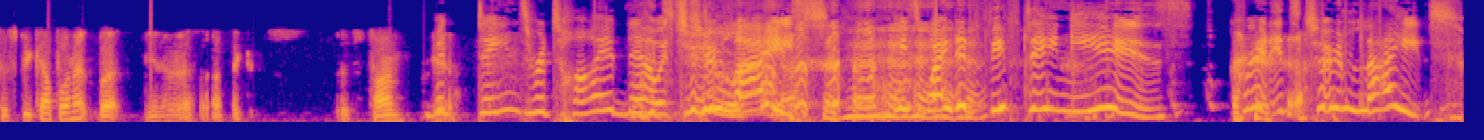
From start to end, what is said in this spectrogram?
to speak up on it. But you know, I, I think it's it's time. But yeah. Dean's retired now. It's, It's too, too late. He's waited 15 years. Krit, it's too late.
